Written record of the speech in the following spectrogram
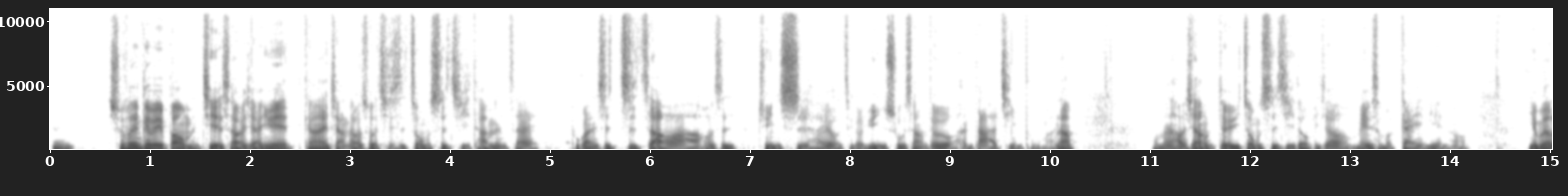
嗯。淑芬可不可以帮我们介绍一下？因为刚才讲到说，其实中世纪他们在不管是制造啊，或是军事，还有这个运输上都有很大的进步嘛。那我们好像对于中世纪都比较没有什么概念哈。有没有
